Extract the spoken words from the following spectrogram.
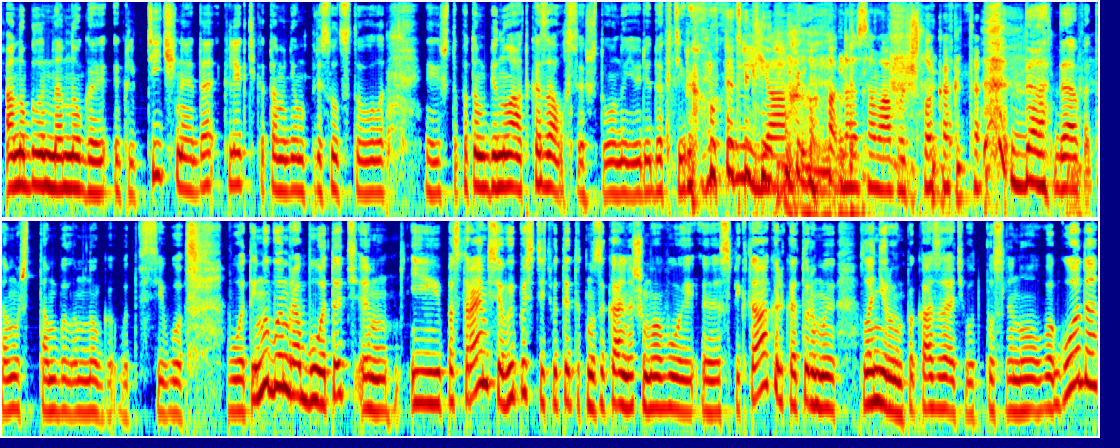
оно было намного эклектичное, да, эклектика там в нем присутствовала, и что потом Бенуа отказался, что он ее редактировал. Это не я, она сама вышла как-то это. Да, да, потому что там было много вот всего. Вот. И мы будем работать эм, и постараемся выпустить вот этот музыкально-шумовой э, спектакль, который мы планируем показать вот после Нового года,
